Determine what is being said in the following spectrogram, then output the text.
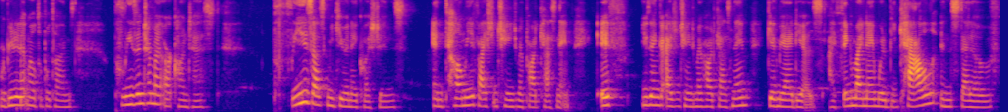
repeated it multiple times please enter my art contest. Please ask me Q&A questions and tell me if I should change my podcast name. If you think I should change my podcast name, give me ideas. I think my name would be Cal instead of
